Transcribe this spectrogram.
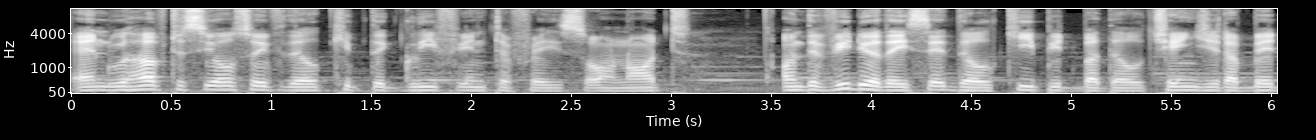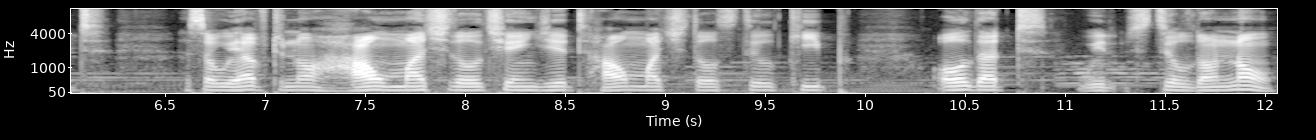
And we'll have to see also if they'll keep the glyph interface or not on the video they said they'll keep it but they'll change it a bit. So we have to know how much they'll change it how much they'll still keep. All that we still don't know.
